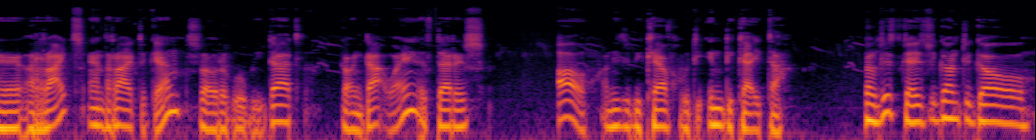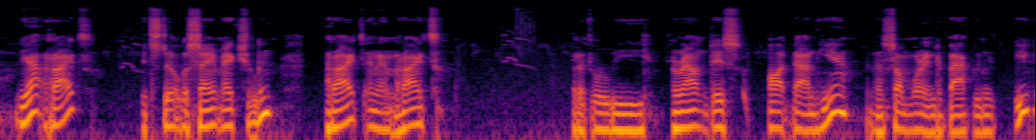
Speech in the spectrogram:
uh, right and right again. So that will be that going that way if that is... Oh, I need to be careful with the indicator. So in this case you're going to go, yeah, right. It's still the same actually. Right and then right. But it will be around this part down here and then somewhere in the back we need to be.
